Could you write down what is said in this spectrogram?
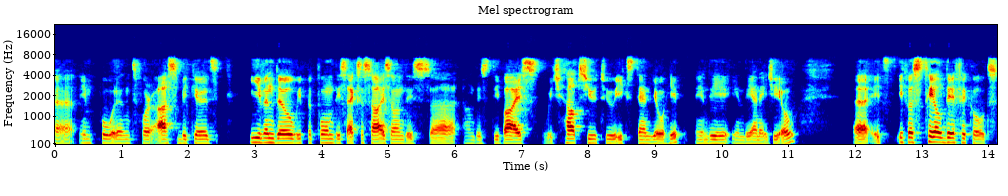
uh, important for us because even though we perform this exercise on this uh, on this device, which helps you to extend your hip in the in the NAGO, uh, it's it was still difficult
